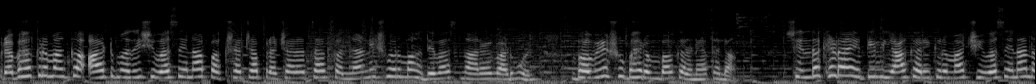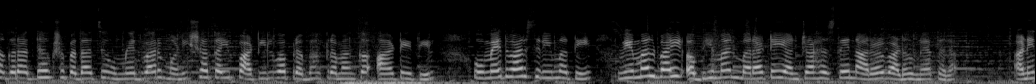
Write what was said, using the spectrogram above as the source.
प्रभाग क्रमांक आठमध्ये शिवसेना पक्षाच्या प्रचाराचा कल्याणेश्वर महादेवास नारळ वाढवून भव्य शुभारंभ करण्यात आला. शिंदखेडा येथील या कार्यक्रमात शिवसेना नगराध्यक्षपदाचे उमेदवार मनीषाताई पाटील व प्रभाग क्रमांक आठ येथील उमेदवार श्रीमती विमलबाई अभिमान मराठे यांच्या हस्ते नारळ वाढवण्यात आला. आणि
